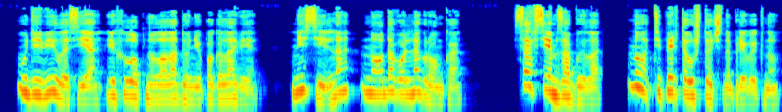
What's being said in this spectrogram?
– удивилась я и хлопнула ладонью по голове. Не сильно, но довольно громко. «Совсем забыла. Ну, теперь-то уж точно привыкну».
